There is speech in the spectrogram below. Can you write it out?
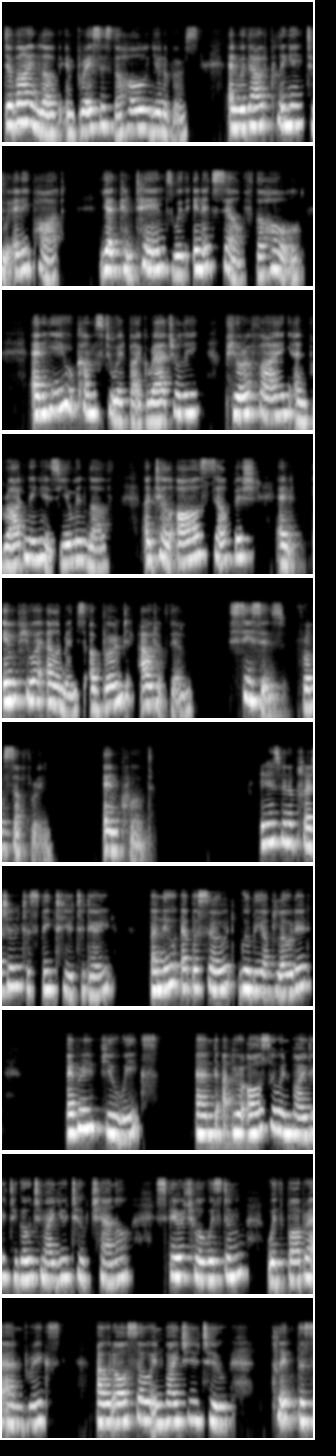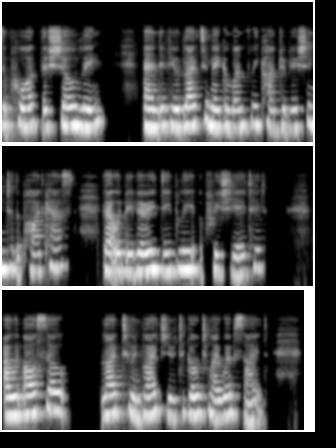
Divine love embraces the whole universe, and without clinging to any part, yet contains within itself the whole, and he who comes to it by gradually purifying and broadening his human love until all selfish and impure elements are burned out of them, ceases from suffering. End quote. It has been a pleasure to speak to you today. A new episode will be uploaded every few weeks and you're also invited to go to my YouTube channel, Spiritual Wisdom with Barbara Ann Briggs. I would also invite you to click the support the show link. And if you'd like to make a monthly contribution to the podcast, that would be very deeply appreciated. I would also like to invite you to go to my website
